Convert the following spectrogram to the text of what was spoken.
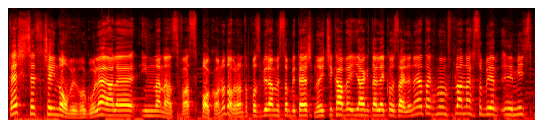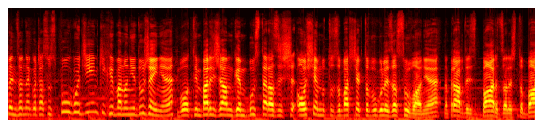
też set chainowy w ogóle, ale inna nazwa, spoko. No dobra, no to pozbieramy sobie też, no i ciekawe jak daleko zajdę. No ja tak mam w planach sobie y, mieć spędzonego czasu z pół godzinki chyba, no nie dłużej, nie? Bo tym bardziej, że mam Gembusta razy 8, no to zobaczcie jak to w ogóle zasuwa, nie? Naprawdę jest bardzo, ależ to bardzo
